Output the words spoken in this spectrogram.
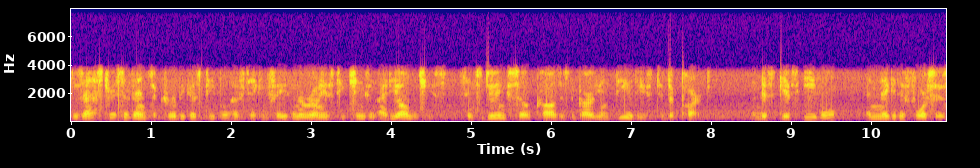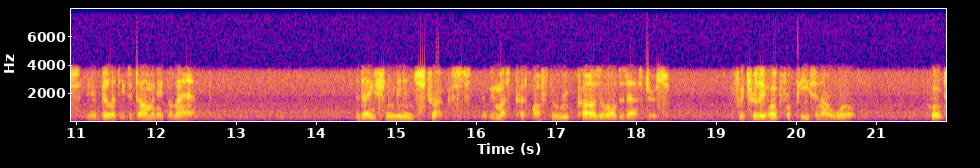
disastrous events occur because people have taken faith in erroneous teachings and ideologies, since doing so causes the guardian deities to depart and this gives evil and negative forces the ability to dominate the land. The Daishonin instructs that we must cut off the root cause of all disasters if we truly hope for peace in our world. Quote,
